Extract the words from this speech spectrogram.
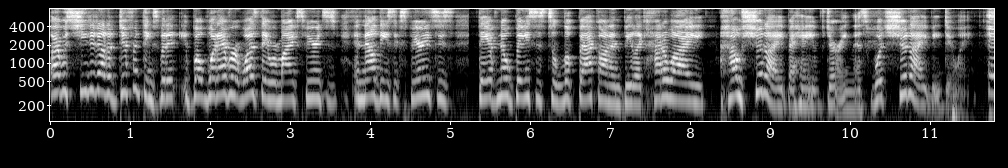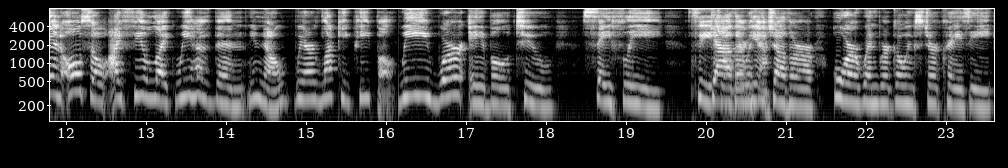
I was cheated out of different things, but it, but whatever it was, they were my experiences, and now these experiences, they have no basis to look back on and be like, how do I, how should I behave during this? What should I be doing? And also, I feel like we have been, you know, we're lucky people. We were able to safely gather other, with yeah. each other, or when we're going stir crazy,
